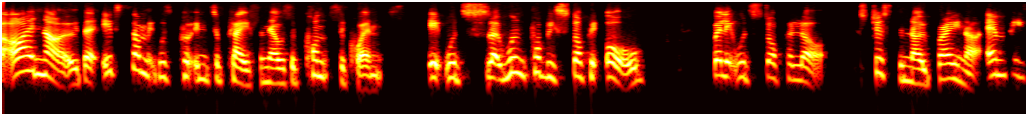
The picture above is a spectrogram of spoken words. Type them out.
But I know that if something was put into place and there was a consequence, it would slow, wouldn't probably stop it all, but it would stop a lot. It's just a no brainer. MPs,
